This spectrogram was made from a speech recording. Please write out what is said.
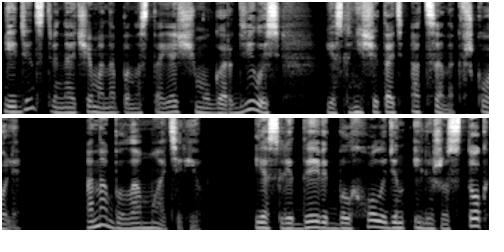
Единственное, чем она по-настоящему гордилась, если не считать оценок в школе, она была матерью. Если Дэвид был холоден или жесток,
